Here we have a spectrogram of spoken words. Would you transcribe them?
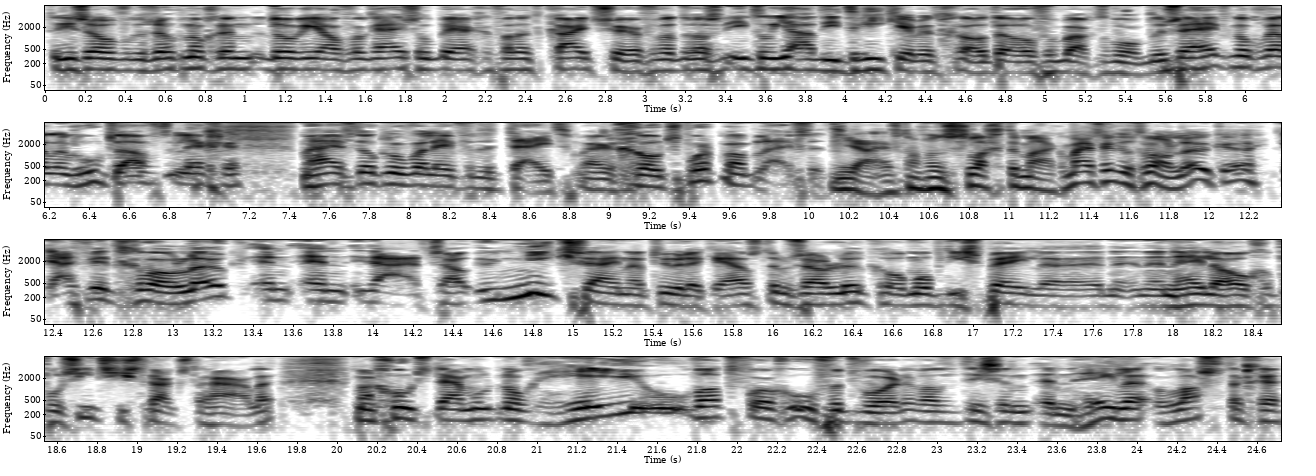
Er is overigens ook nog een Dorian van Rijsselbergen van het kitesurfen. Want er was een Italiaan die drie keer met grote overmacht won. Dus hij heeft nog wel een route af te leggen. Maar hij heeft ook nog wel even de tijd. Maar een groot sportman blijft het. Ja, hij heeft nog een slag maken. Maar hij vindt het gewoon leuk, hè? Ja, hij vindt het gewoon leuk. En, en ja, het zou uniek zijn natuurlijk. Hè, als het hem zou lukken om op die Spelen een, een hele hoge positie straks te halen. Maar goed, daar moet nog heel wat voor geoefend worden. Want het is een, een hele lastige,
